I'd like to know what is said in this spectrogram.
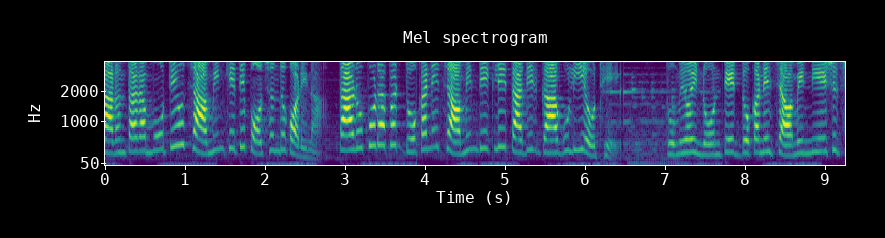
কারণ তারা মোটেও চাউমিন খেতে পছন্দ করে না। তার উপর আবার দোকানে চাউমিন দেখলে তাদের গা গুলিয়ে ওঠে। তুমি ওই নন্টের দোকানে চাউমিন নিয়ে এসেছ?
